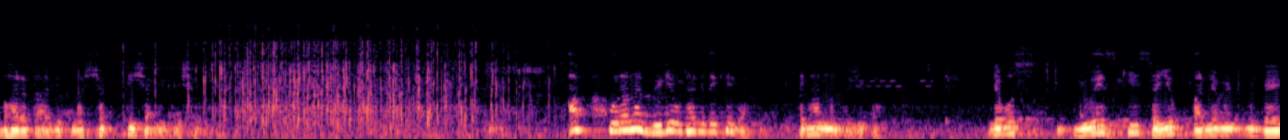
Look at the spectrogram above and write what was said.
भारत आज इतना शक्तिशाली देश होगा अब पुराना वीडियो उठा के देखिएगा, प्रधानमंत्री जी का। जब वो यूएस की संयुक्त पार्लियामेंट में गए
